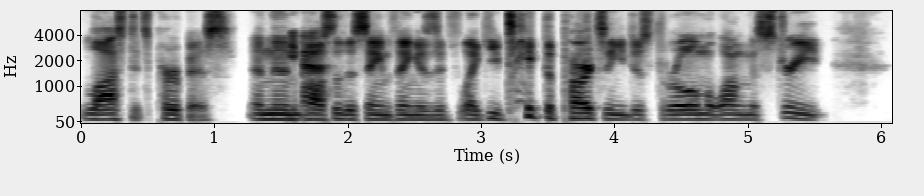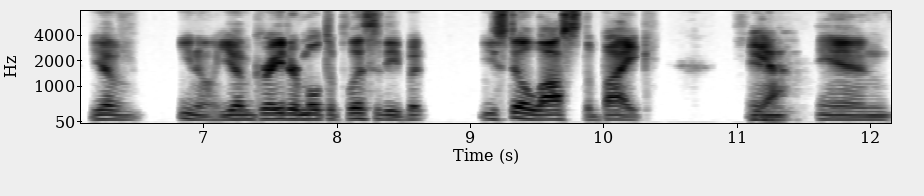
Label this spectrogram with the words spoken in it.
lost its purpose. And then yeah. also the same thing is if like you take the parts and you just throw them along the street, you have you know you have greater multiplicity but you still lost the bike and, yeah and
